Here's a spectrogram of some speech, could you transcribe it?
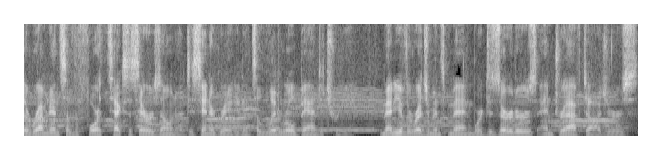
the remnants of the 4th Texas Arizona disintegrated into literal banditry. Many of the regiment's men were deserters and draft dodgers,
